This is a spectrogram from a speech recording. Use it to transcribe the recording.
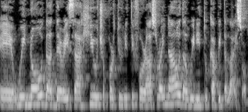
Uh, we know that there is a huge opportunity for us right now that we need to capitalize on.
